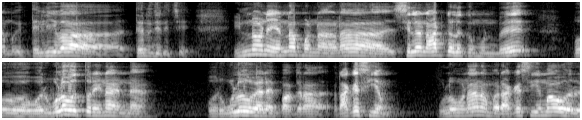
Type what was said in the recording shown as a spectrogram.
நமக்கு தெளிவாக தெரிஞ்சிடுச்சு. இன்னொன்று என்ன பண்ணாங்கன்னா சில நாட்களுக்கு முன்பு இப்போது ஒரு உளவுத்துறைனா என்ன? ஒரு உளவு வேலை பார்க்குறா ரகசியம். உளவுனா நம்ம ரகசியமாக ஒரு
